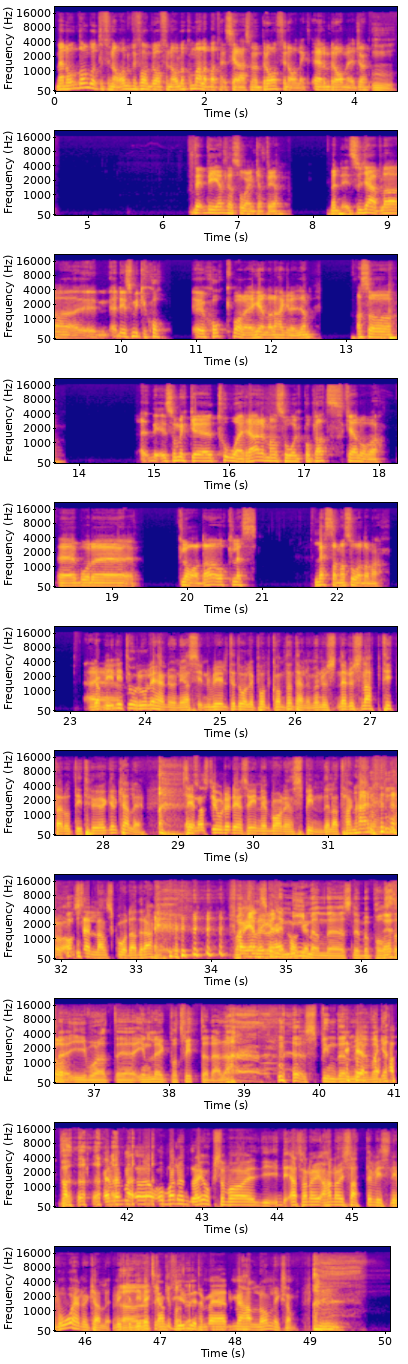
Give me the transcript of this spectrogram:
Men om de går till final och vi får en bra final, då kommer alla bara se det här som en bra final, eller en bra major. Mm. Det, det, är egentligen så enkelt det är. Men det är så jävla... Eh, det är så mycket chock, eh, chock bara i hela den här grejen. Alltså... Eh, det är så mycket tårar man såg på plats kan jag lova. både glada och leds, ledsamma sådana. Jag blir lite orolig här nu när jag ser, det blir lite dålig poddcontent här nu, men nu, när du snabbt tittar åt ditt höger, Kalle. Senast du gjorde det så innebar det en spindelattack från, av sällan skådad rang. Jag älskar den memen eh, snubben postade i vårt eh, inlägg på Twitter där. Spindeln med baguette. Och man undrar ju också vad... Alltså han, har ju, han har ju satt en viss nivå här nu, Kalle. Vilket Ja, jag veckans djur med, med hallon liksom.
